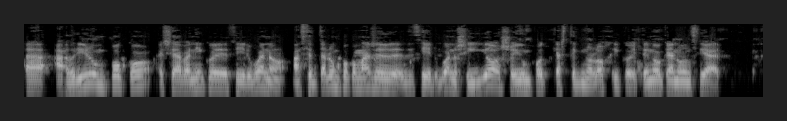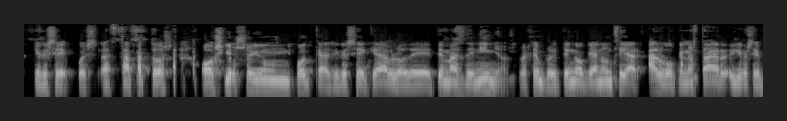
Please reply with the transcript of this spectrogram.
abrir un poco ese abanico y decir, bueno, aceptar un poco más de decir, bueno, si yo soy un podcast tecnológico y tengo que anunciar yo qué sé, pues zapatos, o si yo soy un podcast, yo qué sé, que hablo de temas de niños, por ejemplo, y tengo que anunciar algo que no está, yo qué sé,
